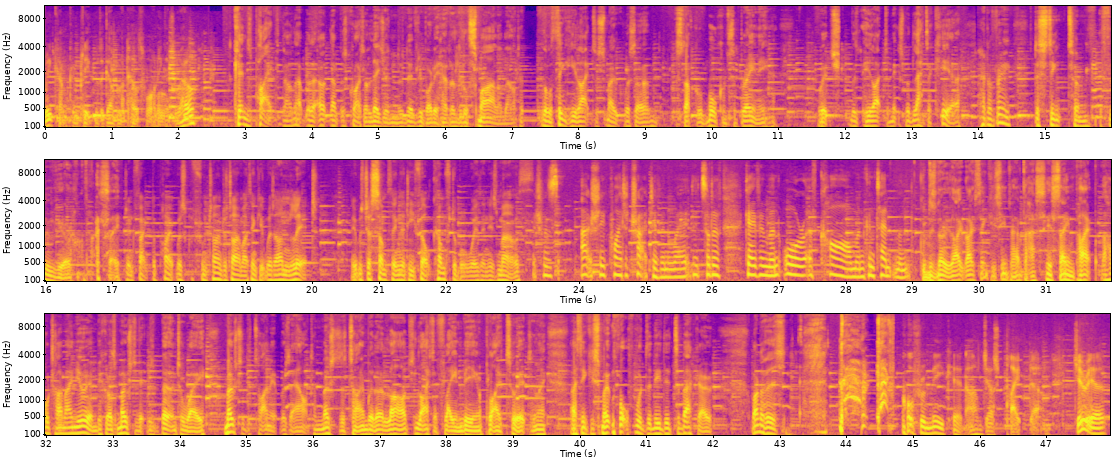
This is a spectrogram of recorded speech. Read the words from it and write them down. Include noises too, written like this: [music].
we come complete with a government health warning as well. Ken's pipe, now that, was- that was quite a legend and everybody had a little smile about it. The thing he liked to smoke was um, stuff called Balkan Sobranie, which was- he liked to mix with Latakia. Had a very distinct um, effluvia, [laughs] I might say. In fact, the pipe was, from time to time, I think it was unlit. It was just something that he felt comfortable with in his mouth. which was actually quite attractive in a way. It, it sort of gave him an aura of calm and contentment. Goodness knows, I, I think he seemed to have the, his same pipe the whole time I knew him because most of it was burnt away. Most of the time it was out, and most of the time with a large lighter flame being applied to it. And I, I think he smoked [laughs] more wood than he did tobacco. One of his [coughs] Or from me, Ken, I'll just pipe down. Cheerio.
